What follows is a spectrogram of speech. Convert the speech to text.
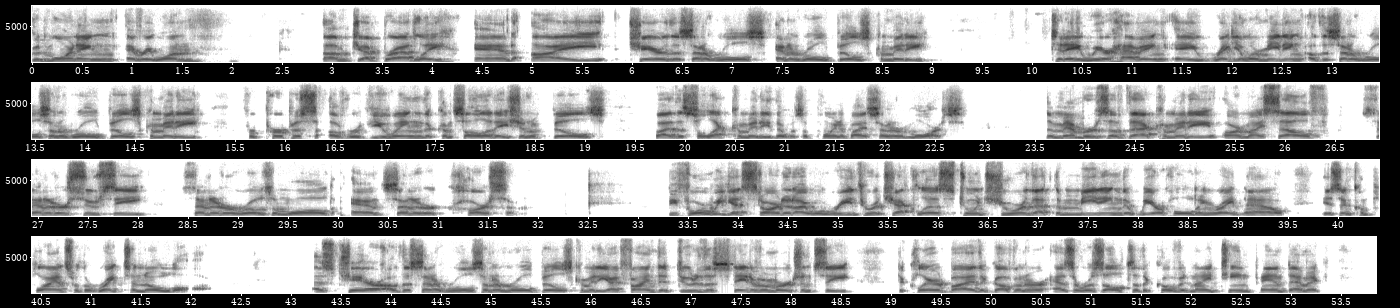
Good morning, everyone. I'm Jeb Bradley, and I chair the Senate Rules and Enrolled Bills Committee. Today, we are having a regular meeting of the Senate Rules and Enrolled Bills Committee for purpose of reviewing the consolidation of bills by the select committee that was appointed by Senator Morse. The members of that committee are myself, Senator Soucy, Senator Rosenwald, and Senator Carson. Before we get started, I will read through a checklist to ensure that the meeting that we are holding right now is in compliance with the right to know law. As chair of the Senate Rules and Enrolled Bills Committee, I find that due to the state of emergency declared by the governor as a result of the COVID 19 pandemic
